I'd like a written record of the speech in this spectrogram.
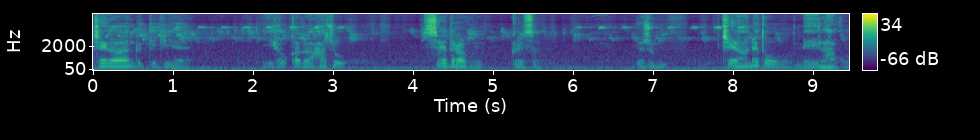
제가 느끼기에 이 효과가 아주 세더라고요. 그래서 요즘 제 아내도 매일 하고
